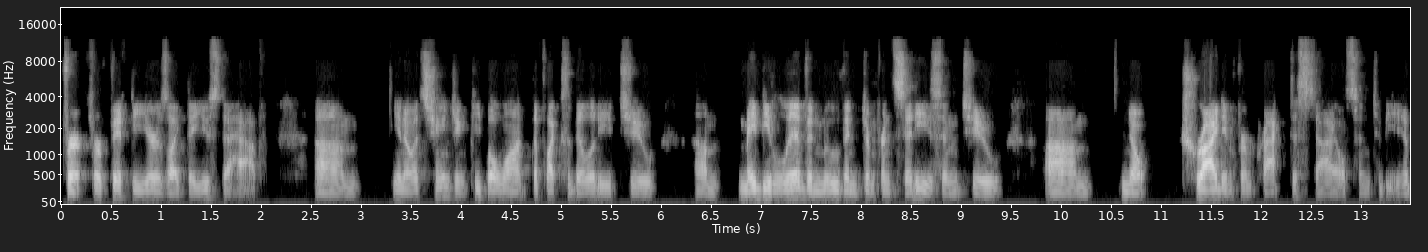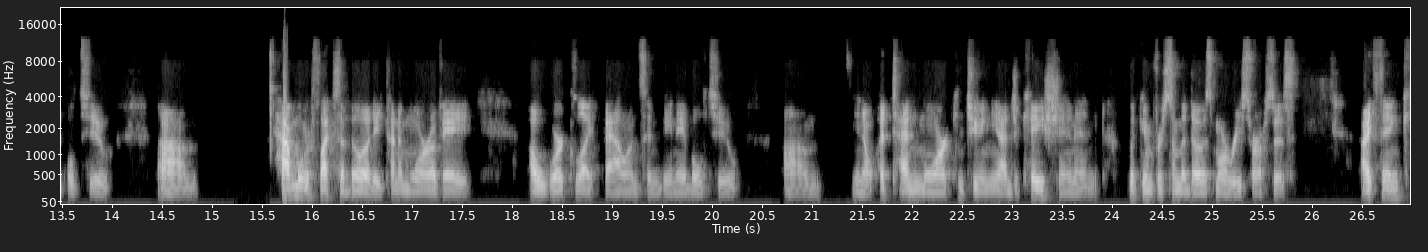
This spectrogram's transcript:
for for 50 years like they used to have. Um, you know, it's changing. People want the flexibility to um, maybe live and move in different cities and to um, you know try different practice styles and to be able to um, have more flexibility, kind of more of a a work life balance and being able to um, you know attend more continuing education and looking for some of those more resources. I think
